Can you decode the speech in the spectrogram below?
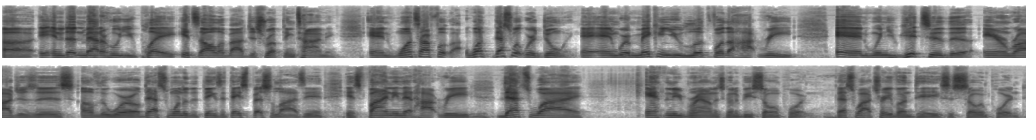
Uh, and it doesn't matter who you play; it's all about disrupting timing. And once our foot, what, that's what we're doing, and, and we're making you look for the hot read. And when you get to the Aaron Rodgerses of the world, that's one of the things that they specialize in is finding that hot read. That's why. Anthony Brown is going to be so important. That's why Trevon Diggs is so important.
